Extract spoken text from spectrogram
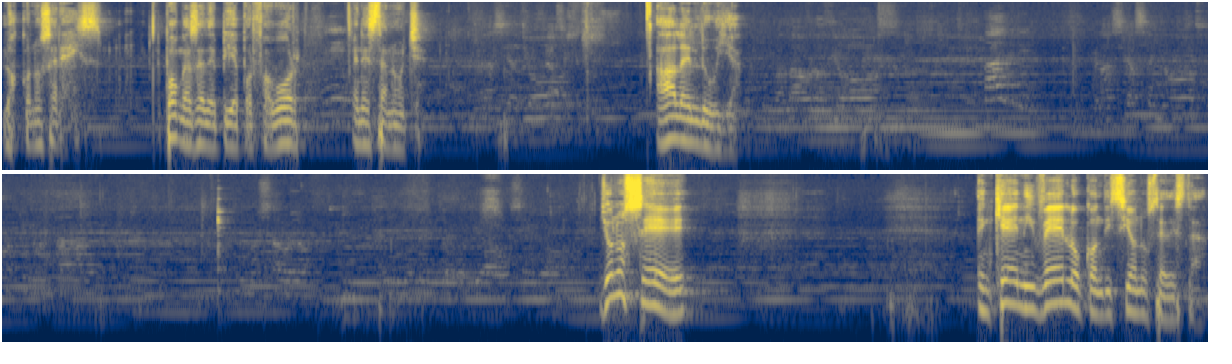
Los conoceréis. Póngase de pie, por favor, en esta noche. Aleluya. Yo no sé en qué nivel o condición usted está.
